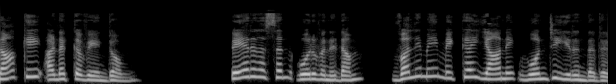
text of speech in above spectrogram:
நாக்கை அடக்க வேண்டும். பேரரசன் ஒருவனிடம் வலிமை மிக்க யானை ஒன்று இருந்தது.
